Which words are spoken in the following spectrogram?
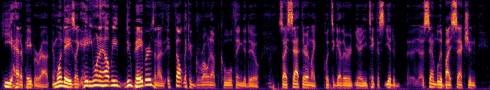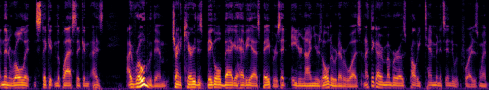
He had a paper route, and one day he's like, "Hey, do you want to help me do papers?" And I, it felt like a grown up, cool thing to do. So I sat there and like put together. You know, you take this, you had to uh, assemble it by section, and then roll it and stick it in the plastic. And I, I rode with him trying to carry this big old bag of heavy ass papers at eight or nine years old or whatever it was. And I think I remember I was probably ten minutes into it before I just went,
